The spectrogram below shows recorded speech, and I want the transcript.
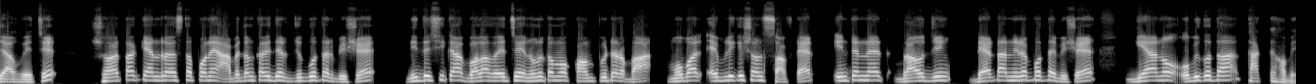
দেওয়া হয়েছে। সহায়তা কেন্দ্র স্থাপনে আবেদনকারীদের যোগ্যতার বিষয়ে নির্দেশিকা বলা হয়েছে ন্যূনতম কম্পিউটার বা mobile application software, internet browsing, data নিরাপত্তা বিষয়ে জ্ঞান ও অভিজ্ঞতা থাকতে হবে।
